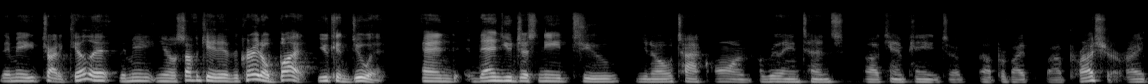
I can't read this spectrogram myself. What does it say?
they may try to kill it. They may you know suffocate it in the cradle but you can do it. And then you just need to you know tack on a really intense uh, campaign to uh, provide uh, pressure, right?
